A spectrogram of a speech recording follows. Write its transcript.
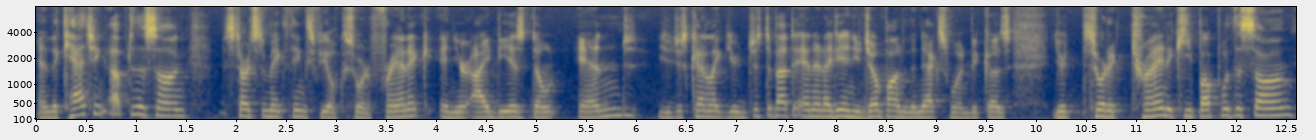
And the catching up to the song starts to make things feel sort of frantic, and your ideas don't end. You're just kind of like you're just about to end an idea, and you jump on to the next one because you're sort of trying to keep up with the song,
